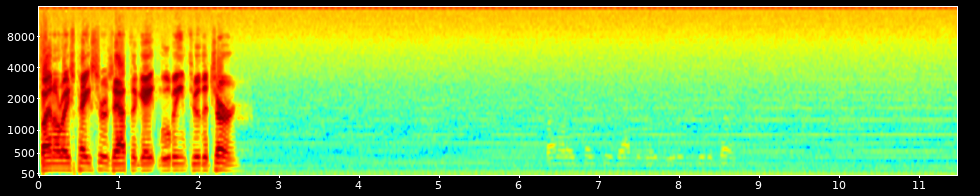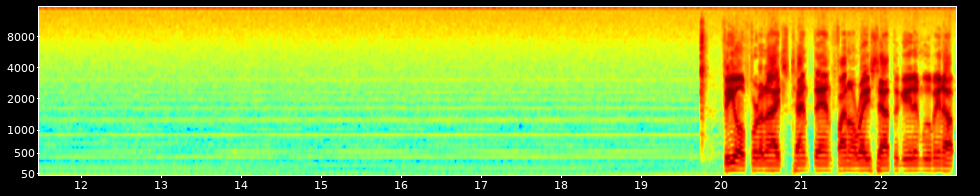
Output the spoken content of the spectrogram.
Final race pacers at the gate moving through the turn. Field for tonight's 10th and final race at the gate and moving up.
